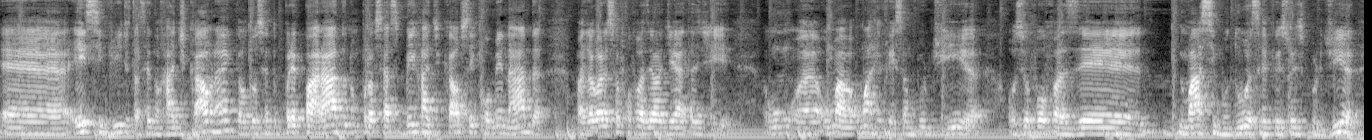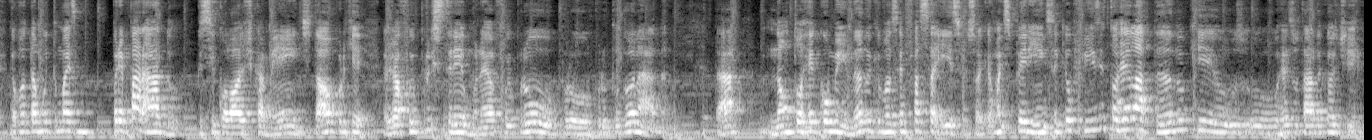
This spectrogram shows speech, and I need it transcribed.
é, esse vídeo está sendo radical, né? Então estou sendo preparado num processo bem radical, sem comer nada. Mas agora se eu for fazer uma dieta de um, é, uma, uma refeição por dia, ou se eu for fazer no máximo duas refeições por dia, eu vou estar muito mais preparado psicologicamente e tal, porque eu já fui pro extremo, né? Eu fui pro, pro, pro tudo ou nada, tá? Não estou recomendando que você faça isso, isso aqui é uma experiência que eu fiz e estou relatando que o, o resultado que eu tive.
